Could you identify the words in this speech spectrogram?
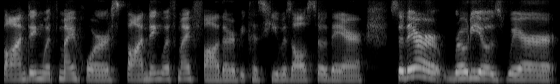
bonding with my horse, bonding with my father because he was also there. So there are rodeos where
